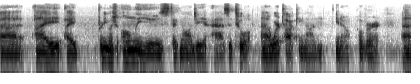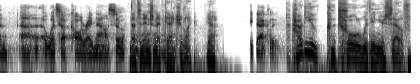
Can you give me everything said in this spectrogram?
uh, I I pretty much only use technology as a tool. Uh, we're talking on you know over uh, uh, a WhatsApp call right now. So that's an internet connection, like yeah. Exactly. How do you control within yourself?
